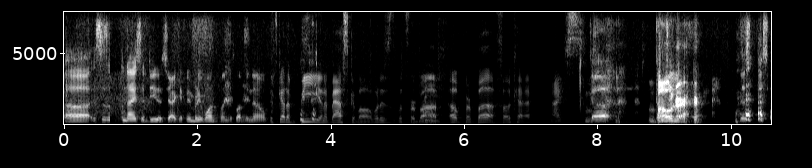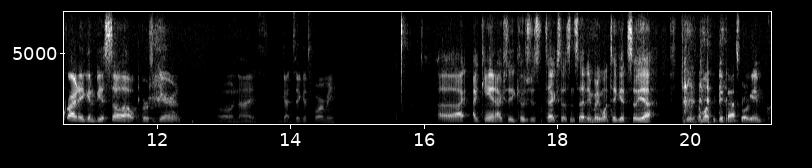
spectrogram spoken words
Uh, this is a nice Adidas jacket. If anybody wants one, just let me know. It's got a B in a basketball. What is what's the Berbuff. B? Oh, Berbuff. Okay, nice. Uh, Boner. this, this Friday going to be a sellout versus Garen. Oh, nice. You got tickets for me? Uh, I, I can actually. Coach just texted us and said anybody want tickets. So yeah, if you want to come watch a good basketball game?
